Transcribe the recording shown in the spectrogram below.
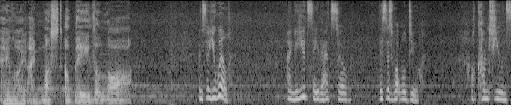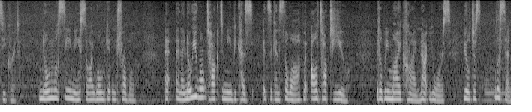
Aloy, I must obey the law. And so you will. I knew you'd say that, so this is what we'll do. I'll come to you in secret. No one will see me, so I won't get in trouble. A and I know you won't talk to me because it's against the law, but I'll talk to you. It'll be my crime, not yours. You'll just listen.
